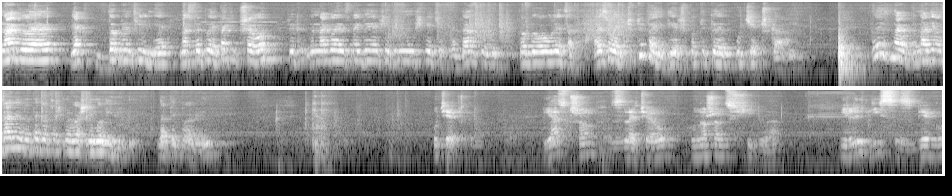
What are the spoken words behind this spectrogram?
nagle, jak w dobrym filmie, następuje taki przełom, że nagle znajdujemy się w innym świecie, prawda? To, to było uleca. Ale słuchaj, przeczytaj wiersz pod tytułem Ucieczka. To jest na, w nawiązaniu do tego, cośmy właśnie mówili do tej pory. Ucieczka. Jastrząb zleciał, unosząc sidła i lis zbiegł,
